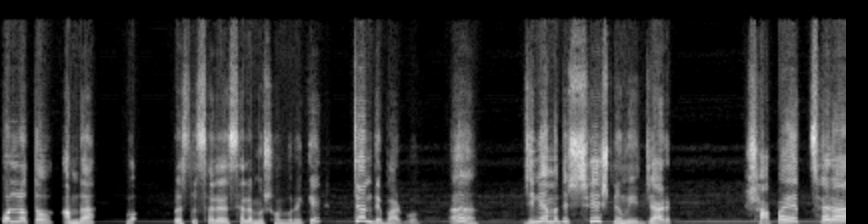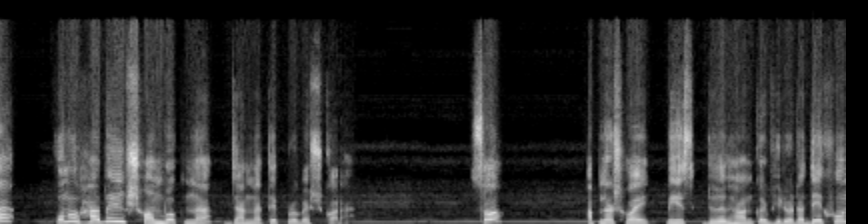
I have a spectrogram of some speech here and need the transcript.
করলে তো আমরা রসুল সাল্লাহ সাল্লামের সম্পর্কে জানতে পারব। হ্যাঁ যিনি আমাদের শেষ নবী, যার সাপায়াত ছাড়া কোনোভাবেই সম্ভব না জান্নাতে প্রবেশ করা। সো আপনারা সবাই প্লিজ ধৈর্য ধারণ করে ভিডিওটা দেখুন,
